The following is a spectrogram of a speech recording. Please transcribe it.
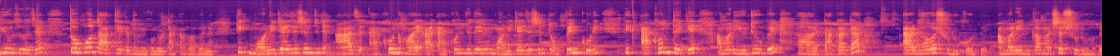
ভিউজ হয়ে যায়, তবুও তার থেকে তুমি কোনো টাকা পাবে না। ঠিক মনিটাইজেশন যদি আজ এখন হয়, আর এখন যদি আমি মনিটাইজেশনটা ওপেন করি, ঠিক এখন থেকে আমার ইউটিউবে টাকাটা অ্যাড হওয়া শুরু করবে, আমার ইনকাম আসা শুরু হবে।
